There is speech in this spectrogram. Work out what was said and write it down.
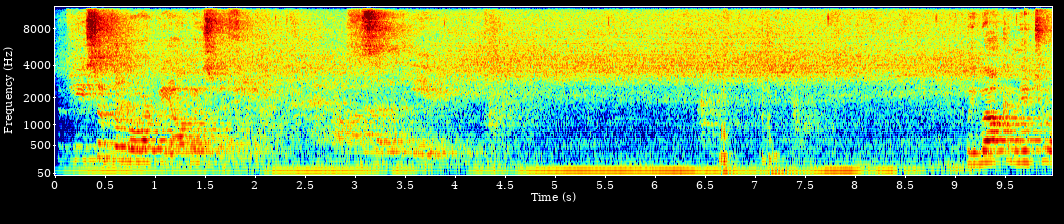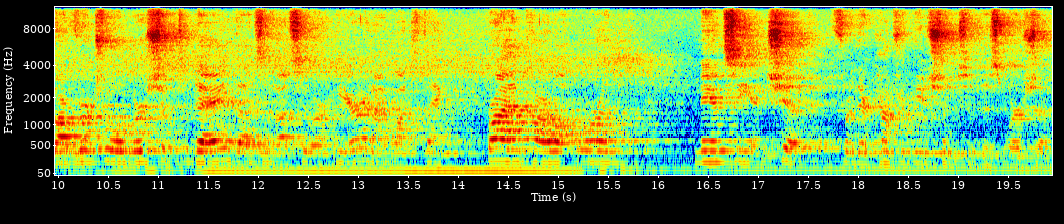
The peace of the Lord be always with you. also with you. We welcome you to our virtual worship today, those of us who are here, and I want to thank Brian, Carla, Orrin, Nancy, and Chip for their contribution to this worship.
